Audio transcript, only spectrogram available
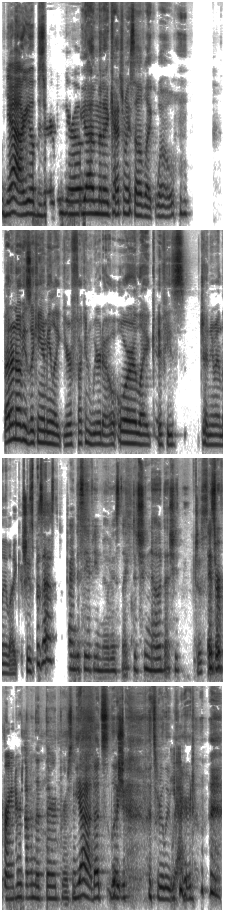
Yeah, are you observing your own? Yeah, and then I catch myself like, whoa. But I don't know if he's looking at me like you're a fucking weirdo or like if he's genuinely like she's possessed. Trying to see if you noticed, like, did she know that she Just is referring to herself in the third person? Yeah, that's like Which- that's really yeah. weird.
